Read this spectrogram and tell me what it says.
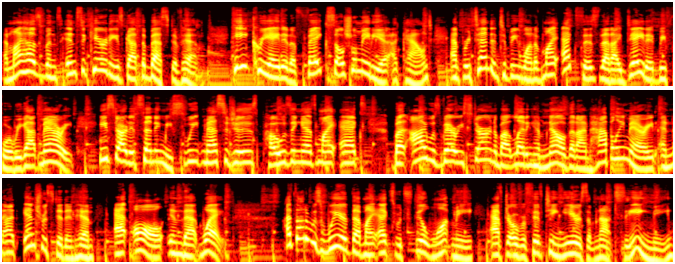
and my husband's insecurities got the best of him. He created a fake social media account and pretended to be one of my exes that I dated before we got married. He started sending me sweet messages, posing as my ex, but I was very stern about letting him know that I'm happily married and not interested in him at all in that way. I thought it was weird that my ex would still want me after over 15 years of not seeing me.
